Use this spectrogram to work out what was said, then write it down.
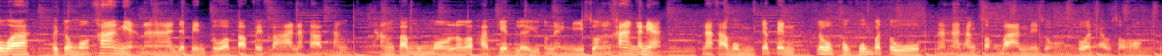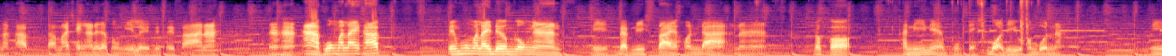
ตัวกระจกมองข้างเนี่ยนะฮะจะเป็นตัวปรับไฟฟ้านะครับ ทั้งทั้งปรับมุมมองแล้วก็พับเก็บเลยอยู่ตำแหน่งนี้ส่วนข้างๆกันเนี่ยนะครับผมจะเป็นระบบควบคุมประตูนะฮะทั้ง 2 บานในส่วนของตัวแถว2นะครับสามารถใช้งานได้จากตรงนี้เลยเป็นไฟฟ้านะนะฮะอะพวงมาลัยครับ เป็นพวงมาลัยเดิมโรงงานนี่แบบนี้สไตล์ Honda นะฮะแล้วก็ คันนี้เนี่ยพวกแดชบอร์ดจะอยู่ข้างบนนะ นี่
